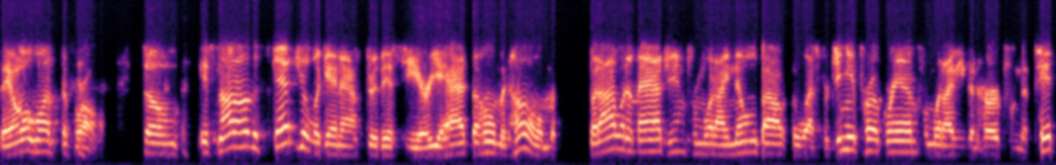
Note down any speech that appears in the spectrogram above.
they all want the brawl. So it's not on the schedule again after this year. You had the home and home, But I would imagine, from what I know about the West Virginia program, from what I've even heard from the Pitt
